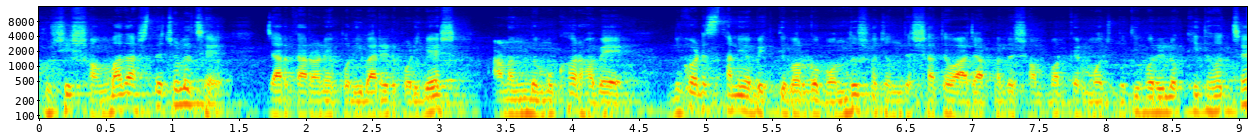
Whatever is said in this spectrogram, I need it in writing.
খুশির সংবাদ আসতে চলেছে, যার কারণে পরিবারের পরিবেশ আনন্দমুখর হবে। নিকটস্থানীয় ব্যক্তিবর্গ, বন্ধু স্বজনদের সাথেও আজ আপনাদের সম্পর্কের মজবুতি পরিলক্ষিত হচ্ছে।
